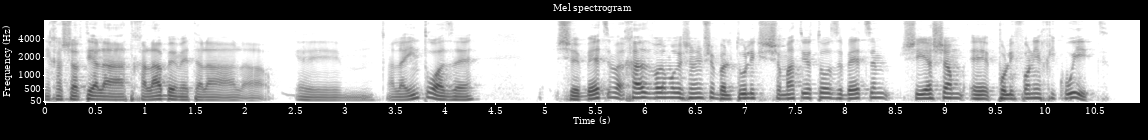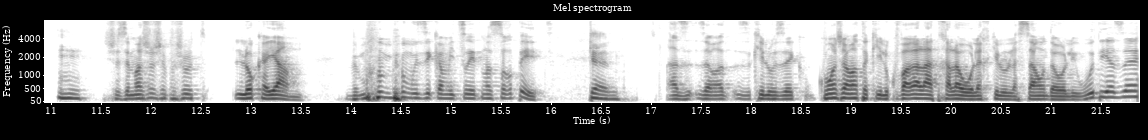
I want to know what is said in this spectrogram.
אני חשבתי על ההתחלה באמת, על, ה, על, ה, אה, על האינטרו הזה, שבעצם אחד הדברים הראשונים שבלטו לי כששמעתי אותו, זה בעצם שיש שם אה, פוליפוניה חיקויית. שזה משהו שפשוט לא קיים במו- במוזיקה מצרית מסורתית. כן. אז זה, זה כאילו, זה כמו שאמרת, כאילו כבר על ההתחלה הוא הולך כאילו לסאונד ההוליוודי הזה,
